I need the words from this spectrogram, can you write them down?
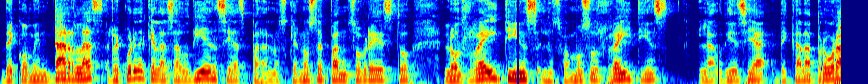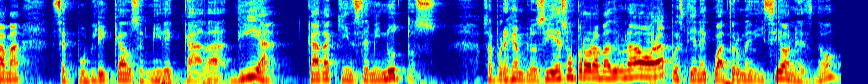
de comentarlas. Recuerden que las audiencias, para los que no sepan sobre esto, los ratings, los famosos ratings, la audiencia de cada programa se publica o se mide cada día, cada 15 minutos. O sea, por ejemplo, si es un programa de una hora, pues tiene cuatro mediciones, ¿no?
